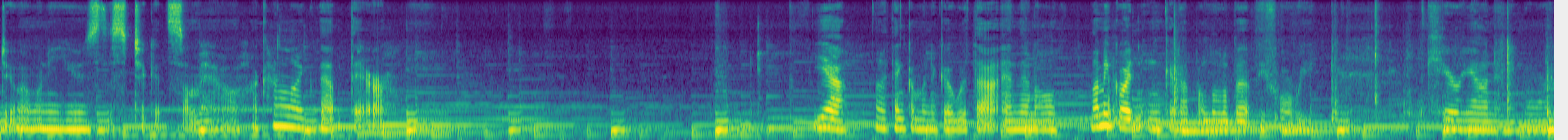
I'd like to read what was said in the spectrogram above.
do I want to use this ticket somehow? I kind of like that there. Yeah, I think I'm going to go with that and then I'll, let me go ahead and ink it up a little bit before we carry on anymore.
